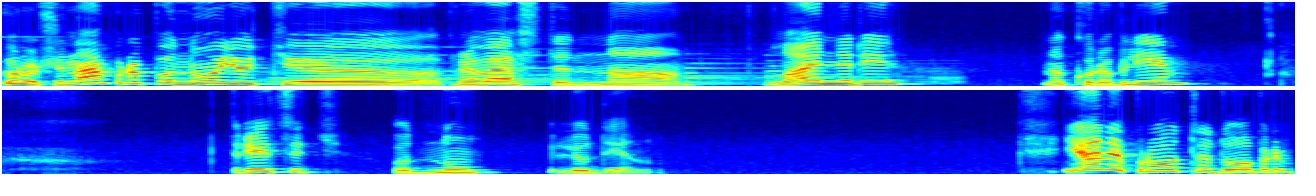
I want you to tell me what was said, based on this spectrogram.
Коротше, нам пропонують е, привезти на лайнері, на кораблі 31 людину. Я не проти, добре.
